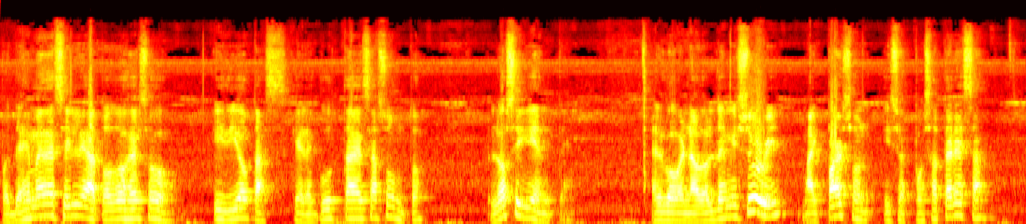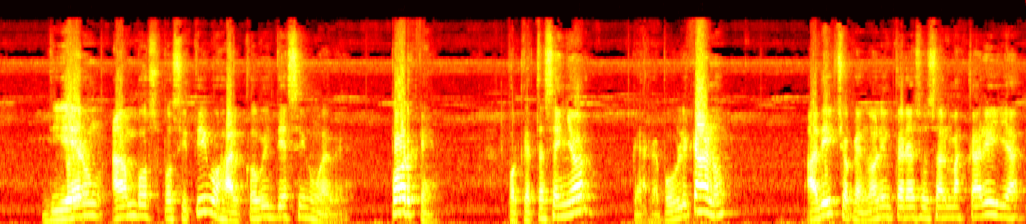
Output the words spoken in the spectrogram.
Pues déjeme decirle a todos esos idiotas que les gusta ese asunto lo siguiente. El gobernador de Missouri, Mike Parson, y su esposa Teresa dieron ambos positivos al COVID-19. ¿Por qué? Porque este señor, que es republicano, ha dicho que no le interesa usar mascarilla,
